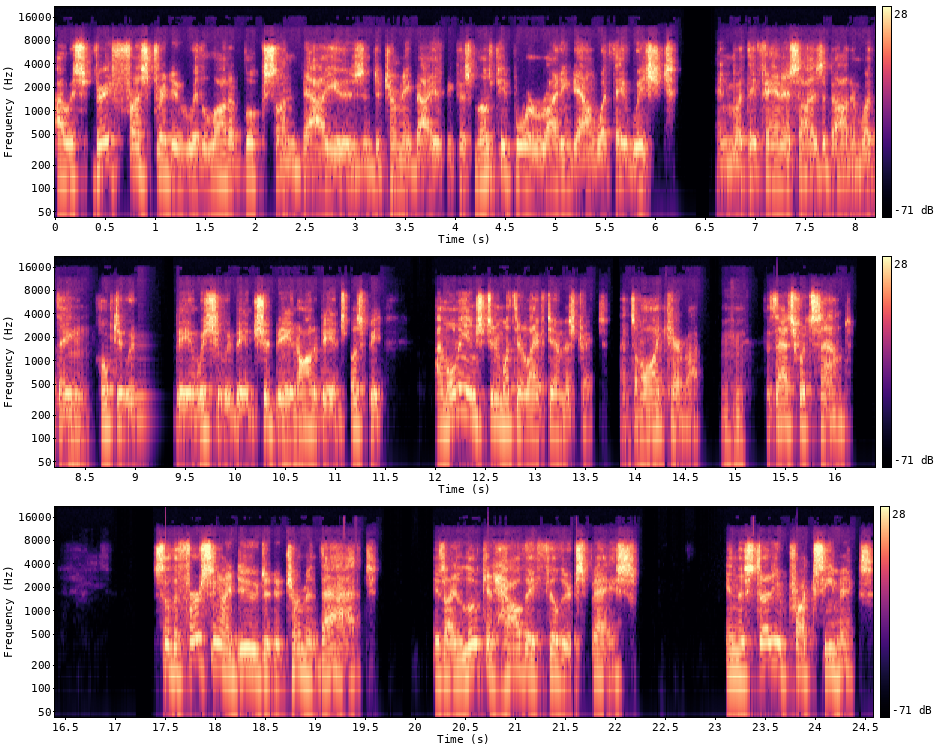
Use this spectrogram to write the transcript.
I was very frustrated with a lot of books on values and determining values because most people were writing down what they wished and what they fantasized about and what they mm. hoped it would be and wish it would be and should be and mm-hmm. ought to be and supposed to be. I'm only interested in what their life demonstrates. That's all I mm-hmm. care about because mm-hmm. that's what's sound. So the first thing I do to determine that is I look at how they fill their space. In the study of proxemics,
